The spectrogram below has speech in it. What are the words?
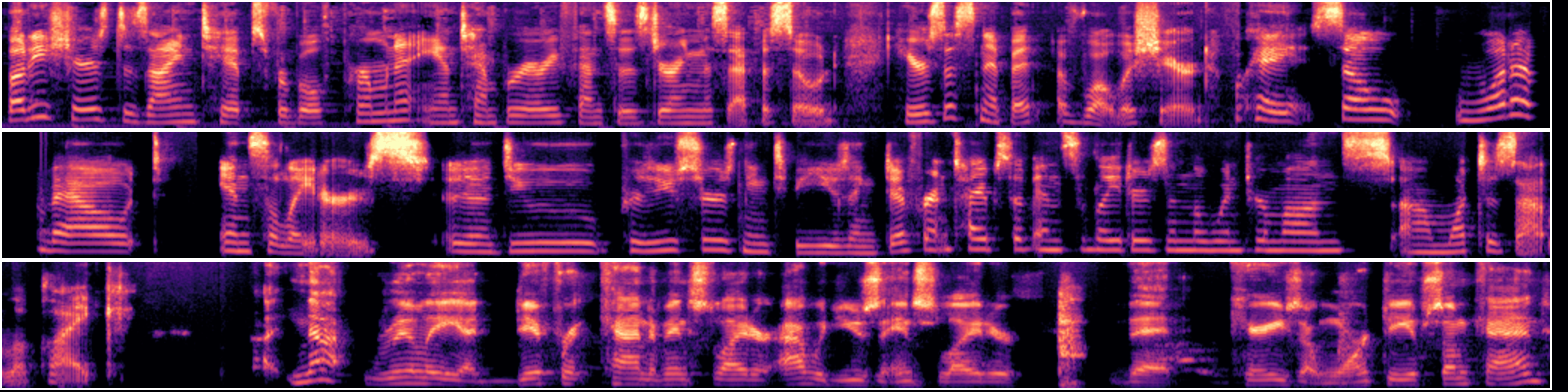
Buddy shares design tips for both permanent and temporary fences during this episode. Here's a snippet of what was shared. Okay, so what about insulators? Uh, do producers need to be using different types of insulators in the winter months? Um, what does that look like? not really a different kind of insulator. I would use an insulator that carries a warranty of some kind.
